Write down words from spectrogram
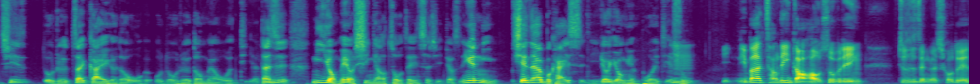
其实我觉得再盖一个都我我我觉得都没有问题啊。但是你有没有心要做这件事情，就是因为你现在不开始，你就永远不会结束。嗯，你你把场地搞好，说不定就是整个球队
